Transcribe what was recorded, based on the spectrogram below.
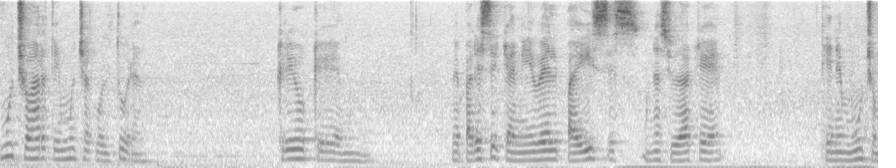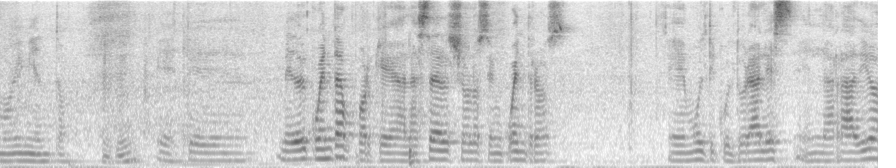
mucho arte y mucha cultura. Creo que me parece que a nivel país es una ciudad que tiene mucho movimiento. este, me doy cuenta porque al hacer yo los encuentros eh, multiculturales en la radio,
